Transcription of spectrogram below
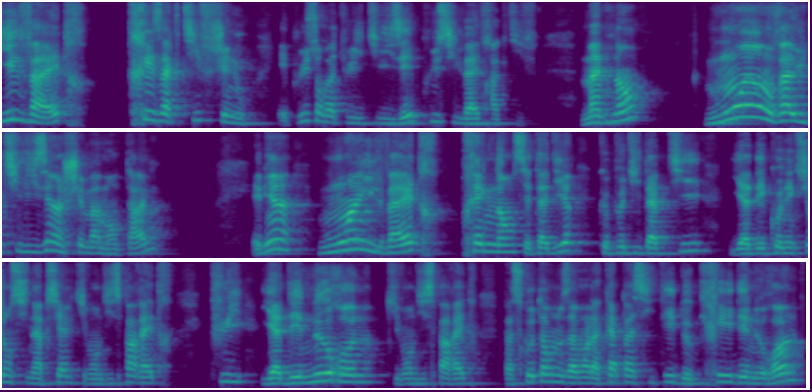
il va être très actif chez nous. Et plus on va l'utiliser, plus il va être actif. Maintenant, moins on va utiliser un schéma mental, eh bien, moins il va être prégnant, c'est-à-dire que petit à petit, il y a des connexions synaptiales qui vont disparaître, puis il y a des neurones qui vont disparaître, parce qu'autant nous avons la capacité de créer des neurones,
